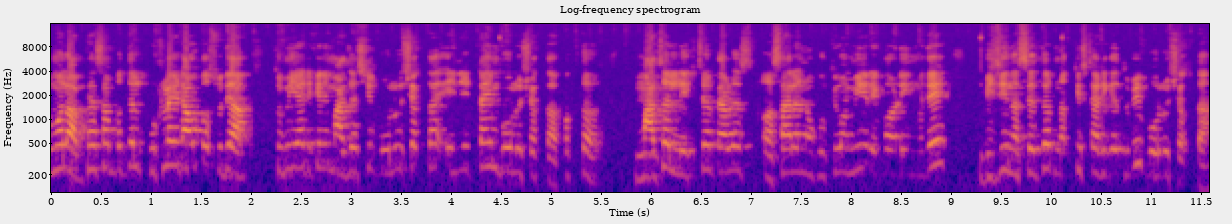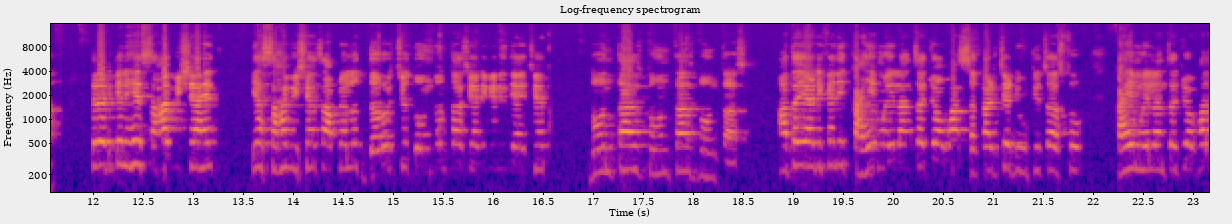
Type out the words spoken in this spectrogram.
तुम्हाला अभ्यासाबद्दल कुठलाही डाऊट असू द्या तुम्ही या ठिकाणी माझ्याशी बोलू शकता एनी टाइम बोलू शकता. फक्त माझं लेक्चर त्यावेळेस असायला नको किंवा मी रेकॉर्डिंगमध्ये बिझी नसेल तर नक्कीच त्या ठिकाणी तुम्ही बोलू शकता. तर या ठिकाणी हे सहा विषय आहेत. या सहा विषयाचा आपल्याला दररोजचे दोन दोन तास या ठिकाणी द्यायचे आहेत. दोन तास दोन तास दोन तास. आता या ठिकाणी काही महिलांचा जॉब हा सकाळच्या ड्युटीचा असतो. काही महिलांचा जॉब हा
